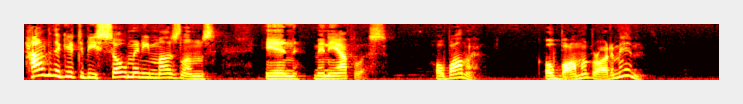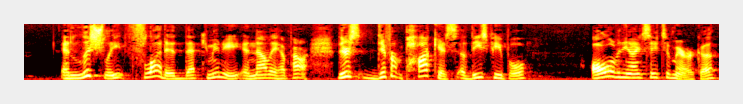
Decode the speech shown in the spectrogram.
How did there get to be so many Muslims in Minneapolis? Obama. Obama brought him in and literally flooded that community, and now they have power. There's different pockets of these people all over the United States of America,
